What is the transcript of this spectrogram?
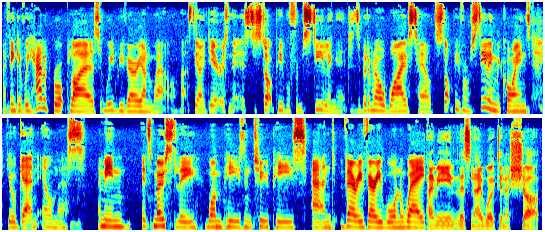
I think if we had have brought pliers, we'd be very unwell. That's the idea, isn't it? It's to stop people from stealing it. It's a bit of an old wives' tale. To stop people from stealing the coins, you'll get an illness. I mean, it's mostly one p's and two p's and very, very worn away. I mean, listen, I worked in a shop.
